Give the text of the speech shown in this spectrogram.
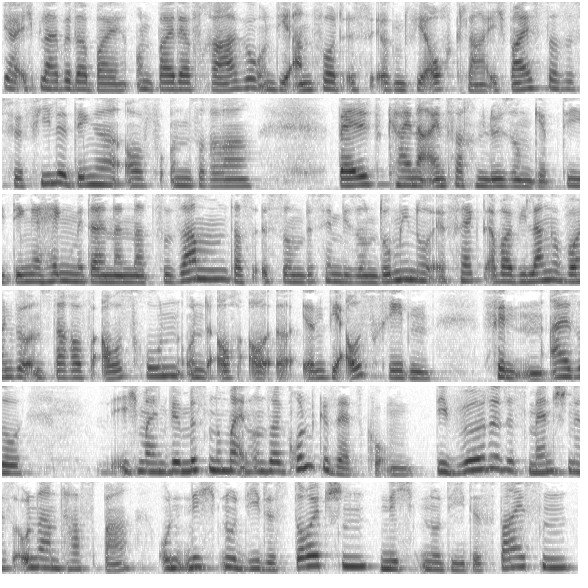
Ja, ich bleibe dabei. Und bei der Frage, und die Antwort ist irgendwie auch klar. Ich weiß, dass es für viele Dinge auf unserer Welt keine einfachen Lösungen gibt. Die Dinge hängen miteinander zusammen. Das ist so ein bisschen wie so ein Dominoeffekt. Aber wie lange wollen wir uns darauf ausruhen und auch irgendwie Ausreden finden? Also, ich meine, wir müssen nun mal in unser Grundgesetz gucken. Die Würde des Menschen ist unantastbar und nicht nur die des Deutschen, nicht nur die des Weißen,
